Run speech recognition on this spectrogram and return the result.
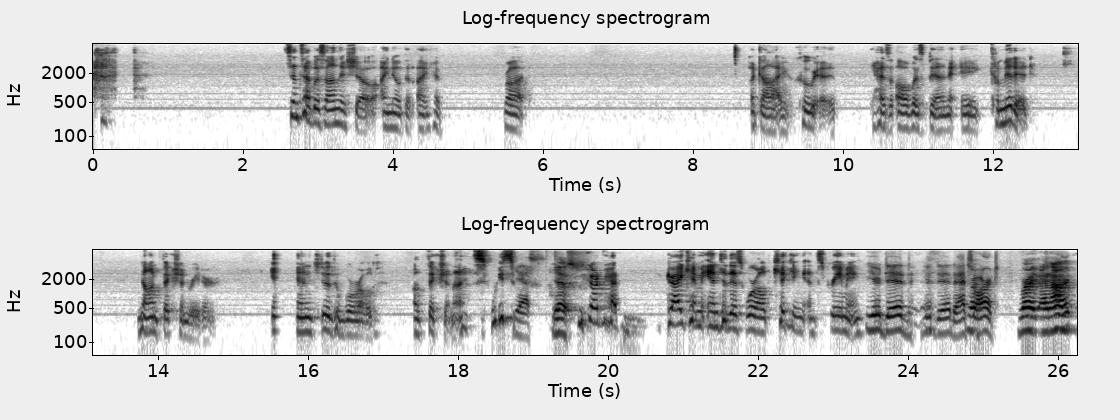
since I was on this show, I know that I have brought a guy who uh, has always been a committed nonfiction reader into the world of fiction. I, we, Yes, Yes. we sort of had to drag him into this world kicking and screaming. you did. You did. That's Right. art. Right. And I'm.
